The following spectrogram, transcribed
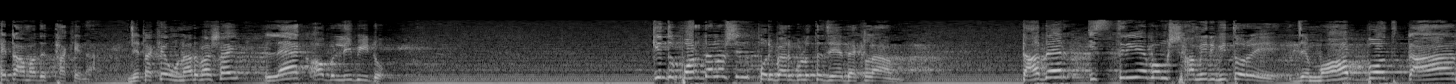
এটা আমাদের থাকে না। যেটাকে ওনার ভাষায় ল্যাক অব লিবিডো কিন্তু পর্দানসীন পরিবারগুলোতে যেয়ে দেখলাম, তাদের স্ত্রী এবং স্বামীর ভিতরে যে মহব্বত, টান,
